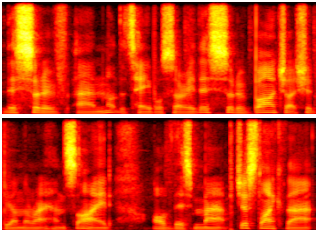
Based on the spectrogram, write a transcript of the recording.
this sort of um, not the table sorry this sort of bar chart should be on the right hand side of this map just like that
